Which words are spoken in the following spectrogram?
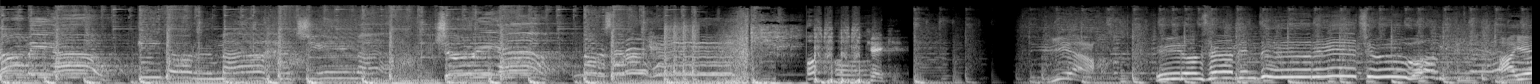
Romeo 이별을 말하지마 주리야 너를 사랑해 케이키. Yeah. 이런 사진들이 추억. 아, 예.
